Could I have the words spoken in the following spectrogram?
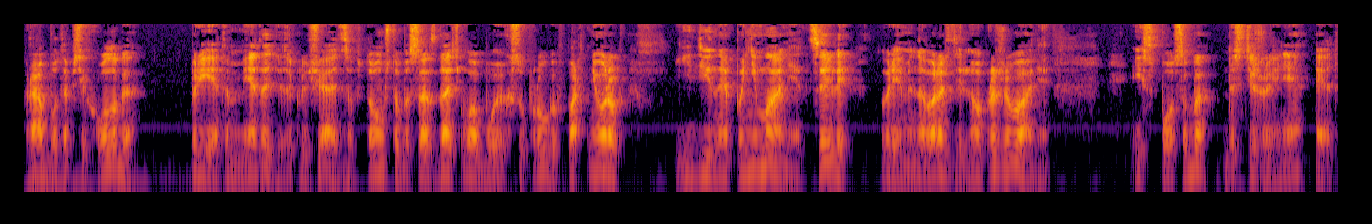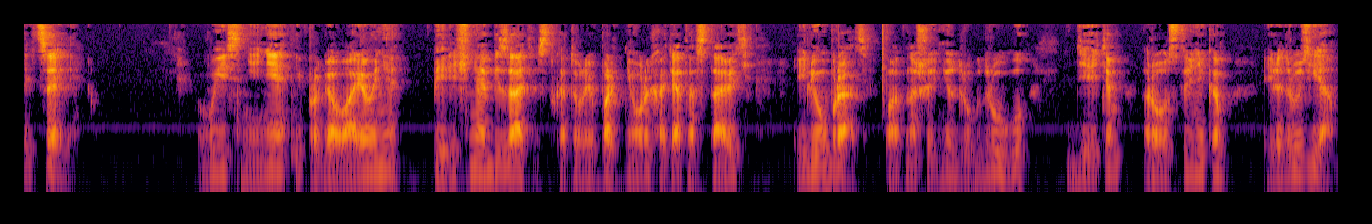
Работа психолога при этом методе заключается в том, чтобы создать у обоих супругов-партнеров единое понимание цели временного раздельного проживания и способа достижения этой цели. Выяснение и проговаривание перечня обязательств, которые партнеры хотят оставить или убрать по отношению друг к другу, детям, родственникам или друзьям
